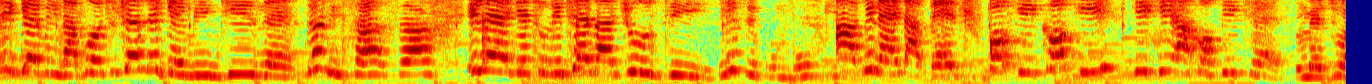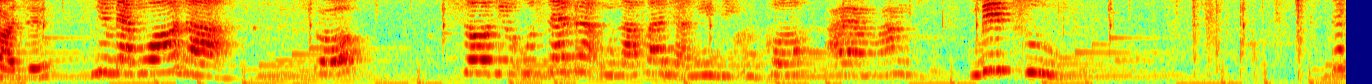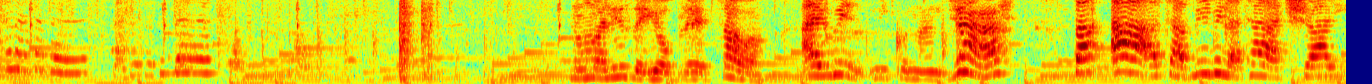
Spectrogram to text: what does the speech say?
mimi gaming bro tucheze game ingine. Gani sasa? Ile yenye tulicheza juzi. Mi sikumbuki. Ah, mimi naenda bedroom. Koki, Koki, Kiki ako kitchen. Umejuaje? Nimemwona. So, So ni useme unafanya nini uko? I am hungry. Na umalize hiyo bread, sawa? I will. Niko na njaa. Ah, hata mimi nataka chai.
